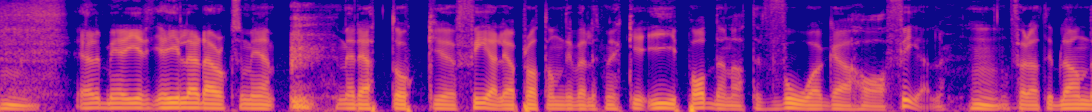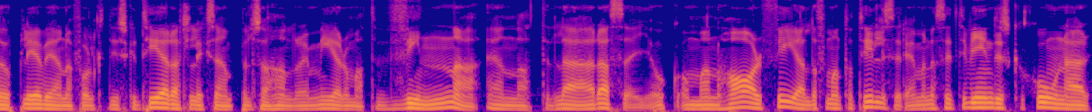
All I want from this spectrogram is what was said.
Mm. jag, gillar det där också med, med rätt och eh, fel. Jag pratar om det väldigt mycket i podden, att våga ha fel. Mm. För att ibland upplever jag när folk diskuterar till exempel så handlar det mer om att vinna än att lära sig. Och om man har fel då får man ta till sig det. Men sitter vi i en diskussion här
